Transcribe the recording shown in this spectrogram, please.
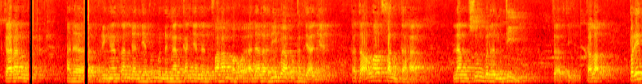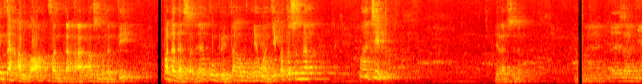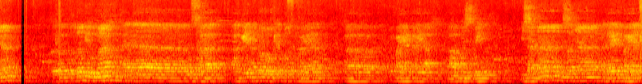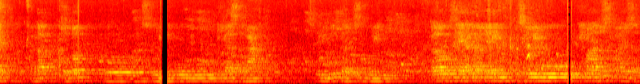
Sekarang ada peringatan dan dia pun mendengarkannya dan faham bahwa adalah riba pekerjaannya. Kata Allah fantaha langsung berhenti. Itu artinya. Kalau perintah Allah fantaha langsung berhenti pada dasarnya hukum perintah hukumnya wajib atau sunnah? Wajib. Jelas sudah. Terus selanjutnya, eh, kebetulan di rumah ada usaha agen atau loket pos pembayaran eh, pembayaran kayak eh, muslim. Di sana misalnya ada yang bayar anggap contoh eh, sepuluh ribu tiga setengah sepuluh ribu seratus sepuluh ribu. Kalau saya katakan jadi sepuluh ribu lima ratus gimana Ustaz?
